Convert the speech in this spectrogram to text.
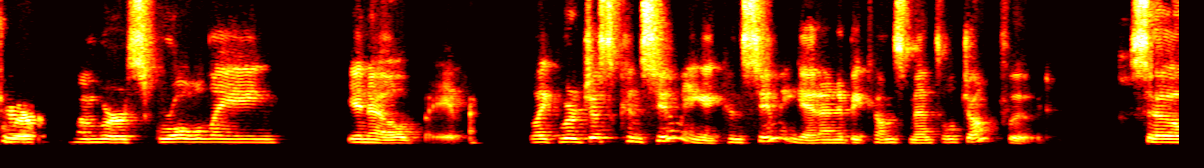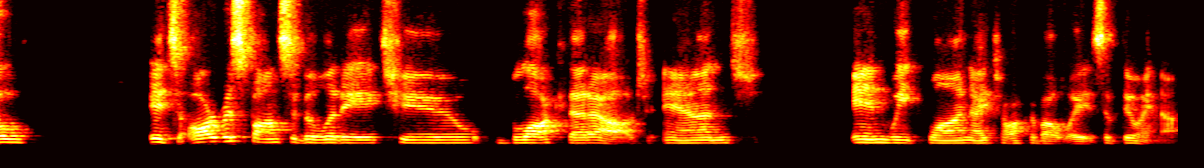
when we're, when we're scrolling, you know, it- like we're just consuming it, consuming it, and it becomes mental junk food. So it's our responsibility to block that out. And in week one, I talk about ways of doing that.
